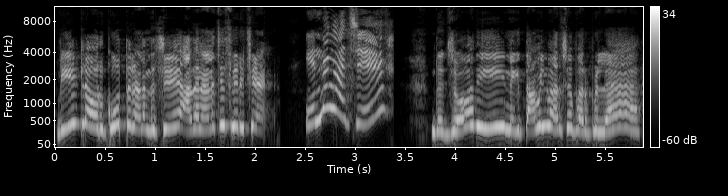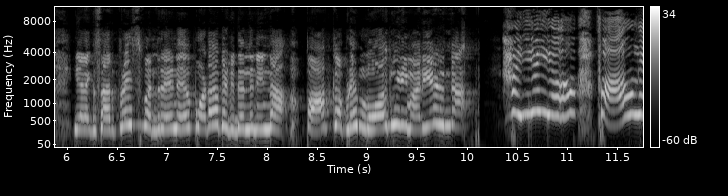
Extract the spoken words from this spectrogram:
வீட்ல ஒரு கூத்து நடந்துச்சு அதை நினைச்சு சிரிச்சேன். என்னங்காச்சு இந்த ஜோதி இன்னைக்கு தமிழ் வருஷ பருப்புல எனக்கு சர்ப்ரைஸ் பண்றேன்னு புடவை கட்டிட்டு வந்து நின்னா பார்க்க அப்படியே மோகினி மாதிரியே இருந்தா. ஐயோ பாவுங்க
